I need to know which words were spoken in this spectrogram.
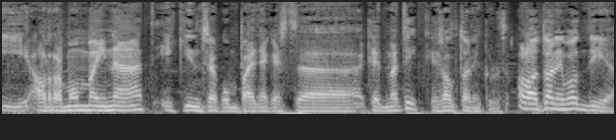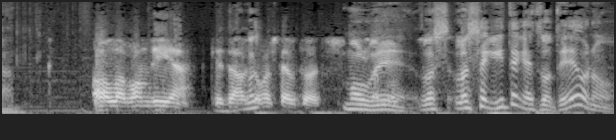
i el Ramon Mainat i qui ens acompanya aquesta, aquest matí, que és el Toni Cruz. Hola, Toni, bon dia. Hola, bon dia. Què tal? Com esteu tots? Molt bé. L'has seguit, aquest OT, o no?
